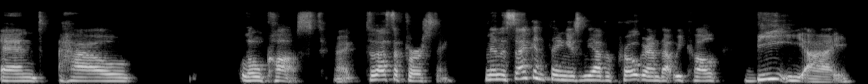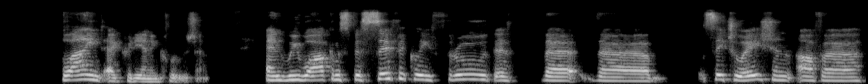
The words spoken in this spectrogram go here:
and how low cost, right? So that's the first thing. And then the second thing is we have a program that we call BEI, blind equity and inclusion. And we walk them specifically through the, the, the situation of a,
